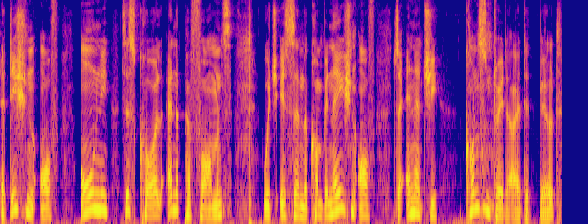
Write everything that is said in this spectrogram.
addition of only this coil and the performance, which is then the combination of the energy concentrator I did build,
